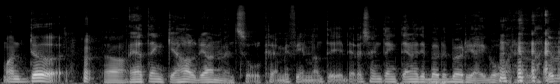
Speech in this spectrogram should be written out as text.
man dör. ja. Och jag tänker, jag har aldrig använt solkräm i Finland tidigare så jag tänkte jag att jag behövde börja igår heller. Jag,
